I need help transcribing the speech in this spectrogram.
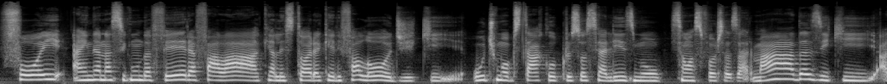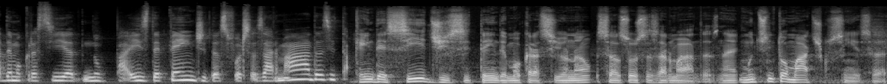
foi, ainda na segunda-feira, falar aquela história que ele falou de que o último obstáculo para o socialismo são as Forças Armadas e que a democracia no país depende das Forças Armadas e tal. Quem decide se tem democracia ou não não são as Forças Armadas, né? Muito sintomático, sim, essa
